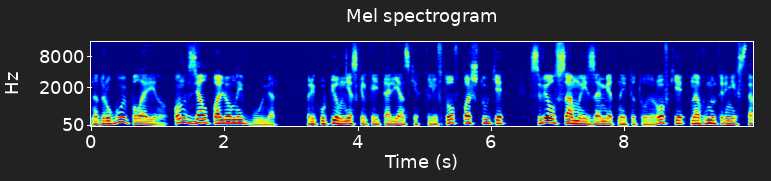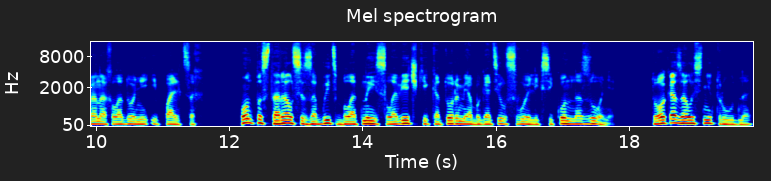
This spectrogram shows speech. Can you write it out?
На другую половину он взял паленый бумер, прикупил несколько итальянских клифтов по штуке, свел самые заметные татуировки на внутренних сторонах ладоней и пальцах. Он постарался забыть блатные словечки, которыми обогатил свой лексикон на зоне. То оказалось нетрудно,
